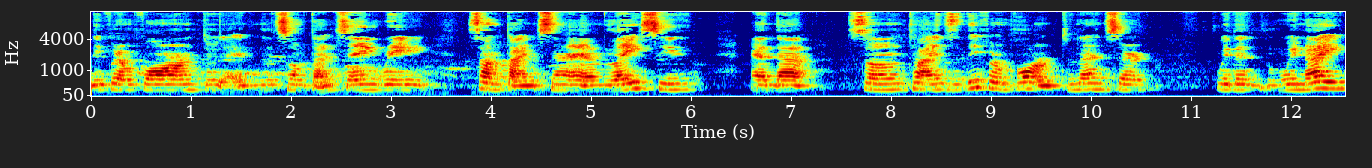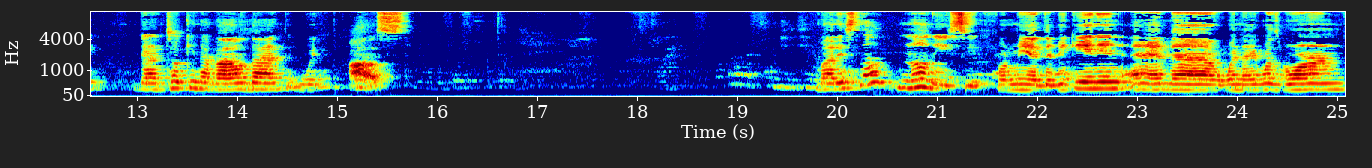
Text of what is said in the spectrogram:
different form to uh, sometimes angry sometimes um, lazy and uh, sometimes different form to answer with it. When i they're talking about that with us. But it's not not easy for me at the beginning and uh, when I was born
